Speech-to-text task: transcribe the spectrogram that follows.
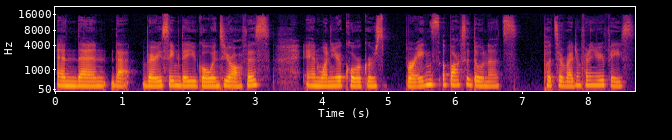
And then that very same day, you go into your office and one of your coworkers brings a box of donuts, puts it right in front of your face,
